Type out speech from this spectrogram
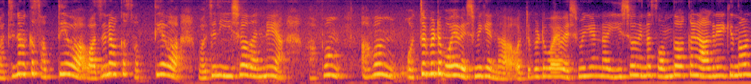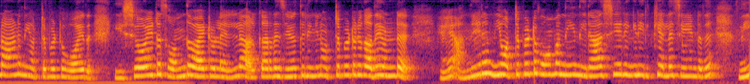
വചനമൊക്കെ സത്യവാ വചനമൊക്കെ സത്യവാ വചന ഈശോ തന്നെയാ. അപ്പം അവൻ ഒറ്റപ്പെട്ടു പോയാൽ വിഷമിക്കണ്ട ഒറ്റപ്പെട്ടു പോയാൽ വിഷമിക്കണ്ട. ഈശോ നിന്നെ സ്വന്തമാക്കാൻ ആഗ്രഹിക്കുന്നതുകൊണ്ടാണ് നീ ഒറ്റപ്പെട്ടു പോയത്. ഈശോയുടെ സ്വന്തമായിട്ടുള്ള എല്ലാ ആൾക്കാരുടെ ജീവിതത്തിൽ ഇങ്ങനെ ഒറ്റപ്പെട്ടൊരു കഥയുണ്ട്. ഏ അന്നേരം നീ ഒറ്റപ്പെട്ടു പോകുമ്പോൾ നീ നിരാശയിൽ ഇങ്ങനെ ഇരിക്കുകയല്ല ചെയ്യേണ്ടത്? നീ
